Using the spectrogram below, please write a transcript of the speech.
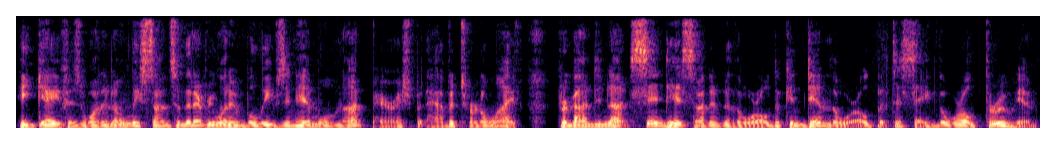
He gave his one and only son so that everyone who believes in him will not perish, but have eternal life. For God did not send his son into the world to condemn the world, but to save the world through him.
